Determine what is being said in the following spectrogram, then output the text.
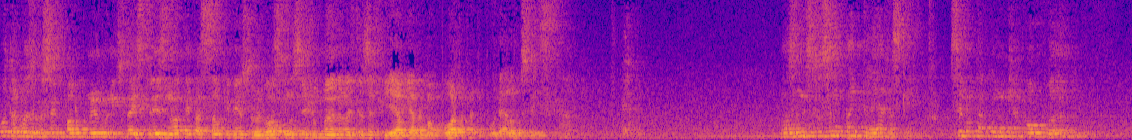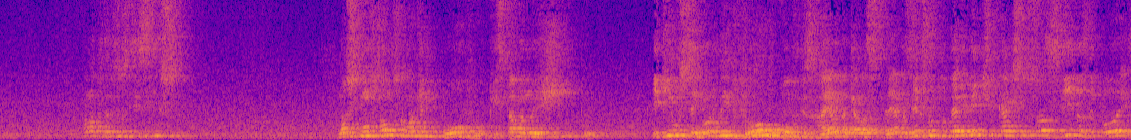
Outra coisa que eu sempre falo, 1 Coríntios 10, 13, não há tentação que venha sobre vós que não seja humana, mas Deus é fiel e abre uma porta para que por ela você escape. Nós vamos, você não está em trevas, querido. Você não está como que apalpando. A palavra de Jesus diz isso. Nós não somos como aquele povo que estava no Egito e que o Senhor livrou o povo de Israel daquelas trevas. Eles não puderam identificar isso em suas vidas depois.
